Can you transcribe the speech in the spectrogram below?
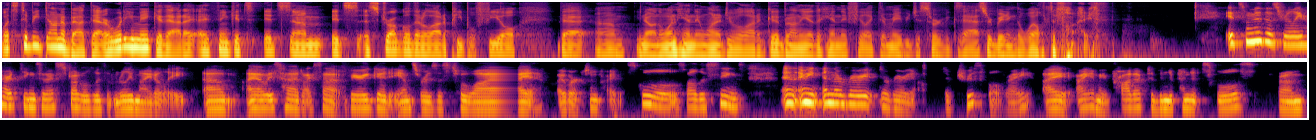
What's to be done about that, or what do you make of that? I, I think it's it's um, it's a struggle that a lot of people feel that um, you know on the one hand they want to do a lot of good, but on the other hand they feel like they're maybe just sort of exacerbating the wealth divide. it's one of those really hard things that I struggled with really mightily. Um, I always had, I thought, very good answers as to why I worked in private schools, all those things, and I mean, and they're very, they're very, they're truthful, right? I, I am a product of independent schools from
